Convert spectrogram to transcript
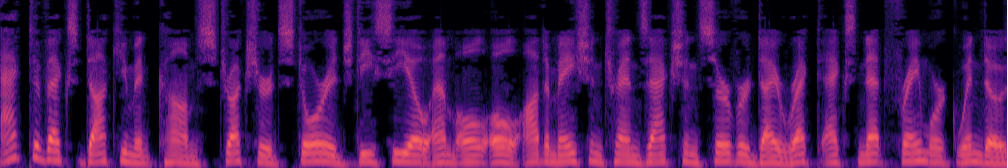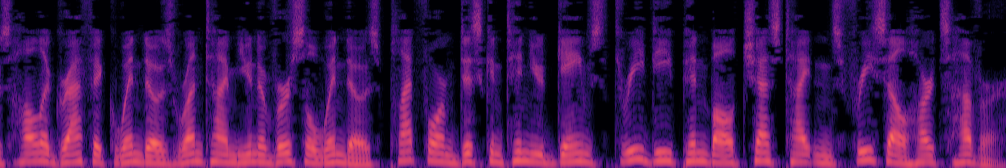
ActiveX Document Com Structured Storage DCOM OL OL Automation Transaction Server DirectX Net Framework Windows Holographic Windows Runtime Universal Windows Platform Discontinued Games 3D Pinball Chess Titans FreeCell Hearts Hover.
